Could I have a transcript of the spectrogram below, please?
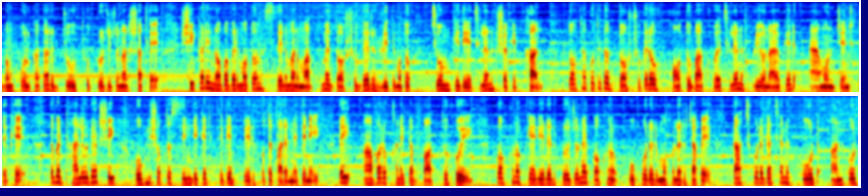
এবং কলকাতার যৌথ প্রযোজনার সাথে শিকারী নবাবের মতন সিনেমার মাধ্যমে দর্শকদের রীতিমতো চমকে দিয়েছিলেন শাকিব খান। তথাকথিত দর্শকেরাও হতবাক হয়েছিলেন প্রিয় নায়কের এমন চেঞ্জ দেখে। তবে ঢালিউডের সেই অভিশপ্ত সিন্ডিকেট থেকে বের হতে পারেননি তিনি। তাই আবারও খানিকটা বাধ্য হয়েই কখনো ক্যারিয়ারের প্রয়োজনে, কখনো উপরের মহলের চাপে কাজ করে গেছেন কোড আনকোড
